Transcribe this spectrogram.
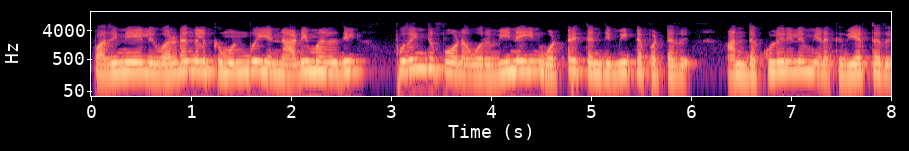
பதினேழு வருடங்களுக்கு முன்பு என் அடிமனதில் புதைந்து போன ஒரு வீணையின் ஒற்றை தந்தி மீட்டப்பட்டது. அந்த குளிரிலும் எனக்கு வியர்த்தது.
